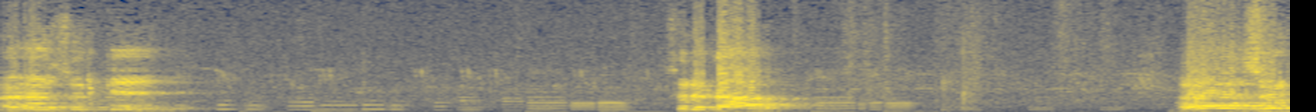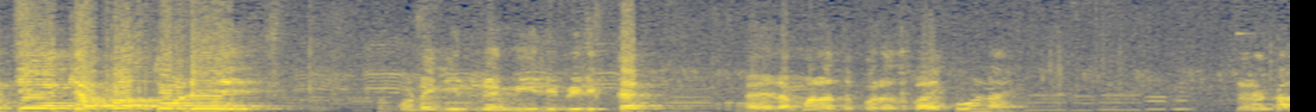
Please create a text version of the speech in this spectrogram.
अरे सुरके. सुरेखा? अरे सुरके ख्यापास तोंडे. कुठे गेली रे मिली बिली काय? खायला मला तर परत बाय कोण आहे सुरेखा.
